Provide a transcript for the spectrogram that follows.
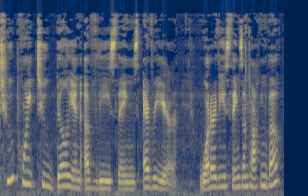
2.2 billion of these things every year? What are these things I'm talking about?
